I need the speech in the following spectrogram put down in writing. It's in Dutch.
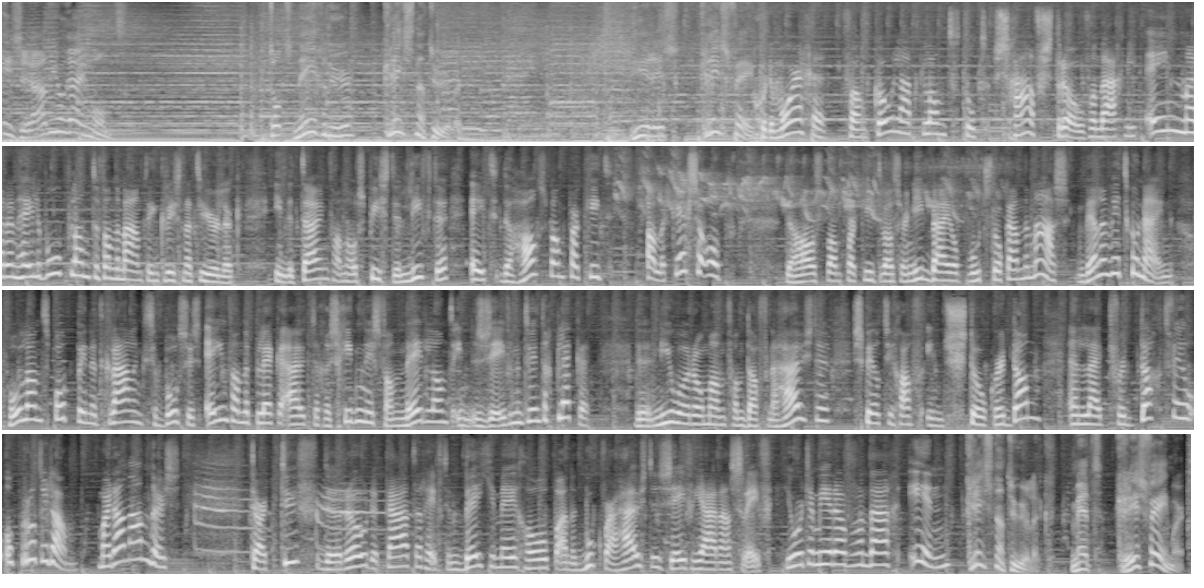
is Radio Rijnmond. Tot 9 uur, Chris natuurlijk. Hier is Chris Veen. Goedemorgen. Van colaplant tot schaafstro. Vandaag niet één, maar een heleboel planten van de maand in Chris natuurlijk. In de tuin van Hospice de Liefde eet de halsbandparkiet alle kersen op. De halsbandparkiet was er niet bij op Woedstok aan de Maas. Wel een wit konijn. Hollands pop in het Kralingse bos is één van de plekken uit de geschiedenis van Nederland in 27 plekken. De nieuwe roman van Daphne Huisden speelt zich af in Stokerdam en lijkt verdacht veel op Rotterdam. Maar dan anders. Tartuf, de rode kater, heeft een beetje meegeholpen aan het boek waar Huisde zeven jaar aan schreef. Je hoort er meer over vandaag in... Chris natuurlijk, met Chris Vemer.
